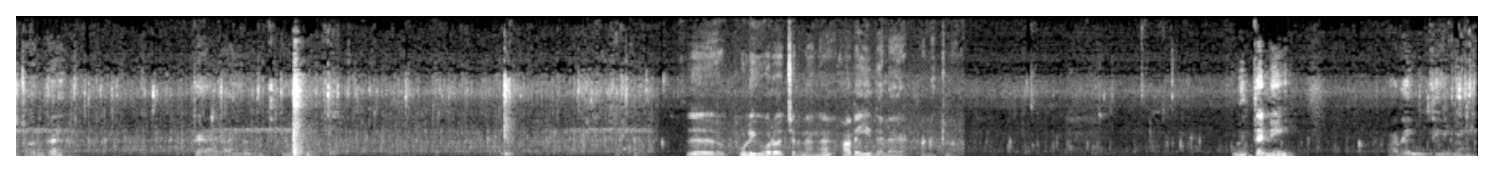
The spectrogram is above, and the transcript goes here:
அரைச்சிட்டு வந்து தேங்காயை ஊற்றிக்கலாம் புளி ஊற வச்சுருந்தாங்க. அதையும் இதில் ஆட் பண்ணிக்கலாம். புளி தண்ணி அதையும் ஊற்றிடலாங்க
